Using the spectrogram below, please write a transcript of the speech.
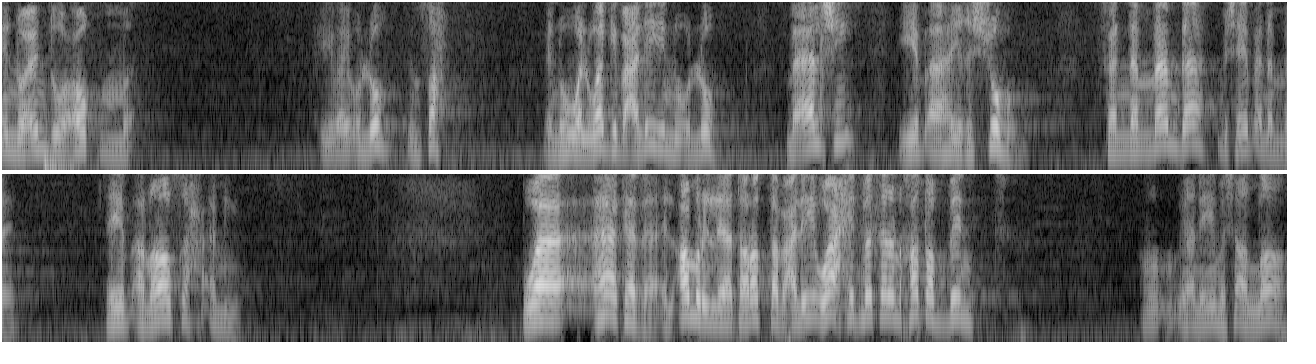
إنه عنده عقم. يبقى يقول له ينصحه لأنه هو الواجب عليه إنه يقول له. ما قالش يبقى هيغشهم. فالنمام ده مش هيبقى نمام هيبقى ناصح أمين. وهكذا الأمر اللي يترتب عليه واحد مثلا خطب بنت يعني إيه ما شاء الله.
